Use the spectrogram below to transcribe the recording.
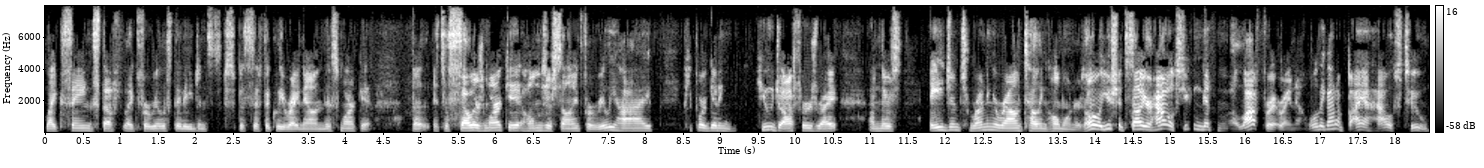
like saying stuff like for real estate agents specifically right now in this market. The it's a seller's market. Homes are selling for really high. People are getting huge offers right? And there's agents running around telling homeowners oh you should sell your house. You can get a lot for it right now. Well they got to buy a house too.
